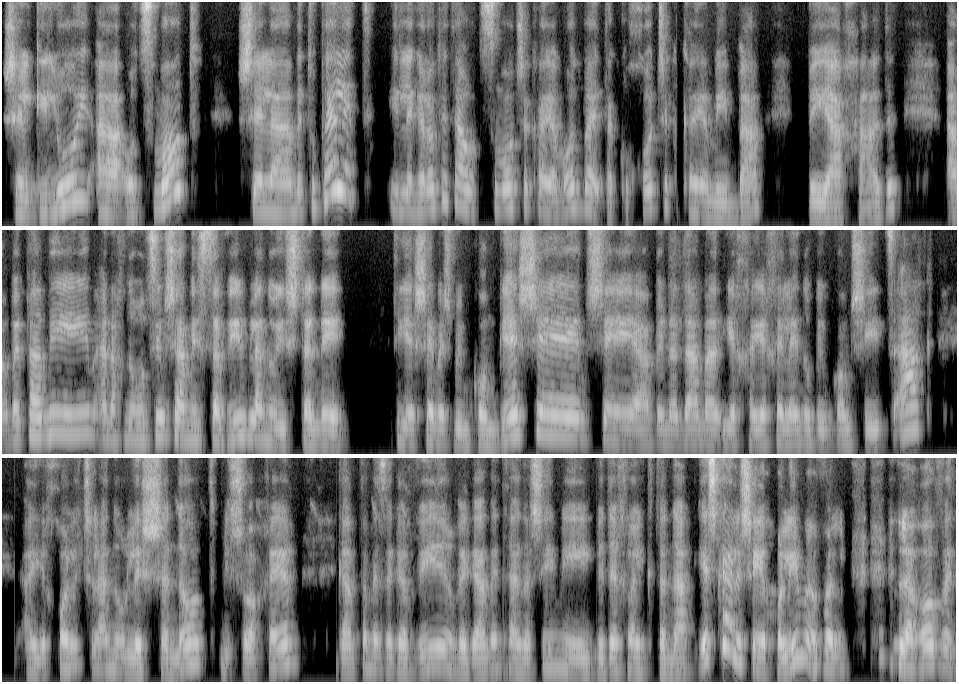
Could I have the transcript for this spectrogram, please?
של גילוי העוצמות של המטופלת, היא לגלות את העוצמות שקיימות בה, את הכוחות שקיימים בה ביחד. הרבה פעמים אנחנו רוצים שהמסביב לנו ישתנה. תהיה שמש במקום גשם, שהבן אדם יחייך אלינו במקום שיצעק. היכולת שלנו לשנות מישהו אחר, גם את המזג אוויר וגם את האנשים היא בדרך כלל קטנה. יש כאלה שיכולים, אבל לרוב את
